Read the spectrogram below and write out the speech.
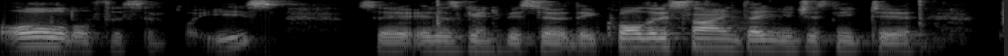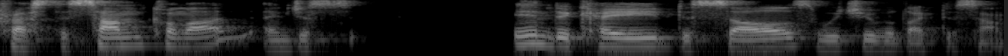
all of these employees. So it is going to be so the equality sign. Then you just need to press the sum command and just indicate the cells which you would like to sum.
